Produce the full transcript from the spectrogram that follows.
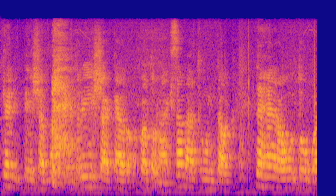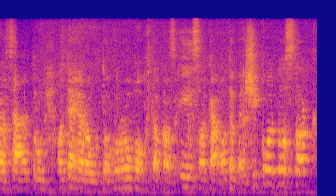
kerítésen látott résekkel, a katonák szemet hunytak, teherautóba szálltunk, a teherautók robogtak az éjszakán, a többen sikoltoztak,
